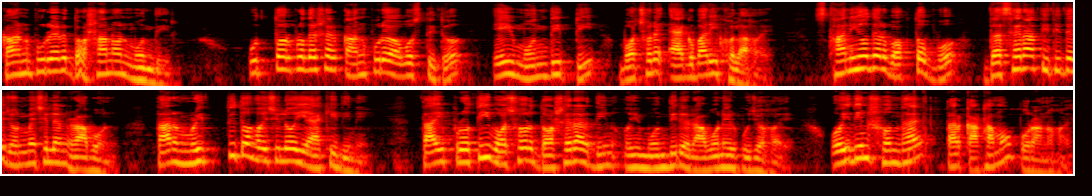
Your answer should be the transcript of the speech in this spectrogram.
কানপুরের দশানন মন্দির। উত্তরপ্রদেশের কানপুরে অবস্থিত এই মন্দিরটি বছরে একবারই খোলা হয়। স্থানীয়দের বক্তব্য, দশেরা তিথিতে জন্মেছিলেন রাবণ। তার মৃত্যু তো হয়েছিল ওই একই দিনে। তাই প্রতি বছর দশেরার দিন ওই মন্দিরে রাবণের পুজো হয়। ওই দিন সন্ধ্যায় তার কাঠামো পোড়ানো হয়।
